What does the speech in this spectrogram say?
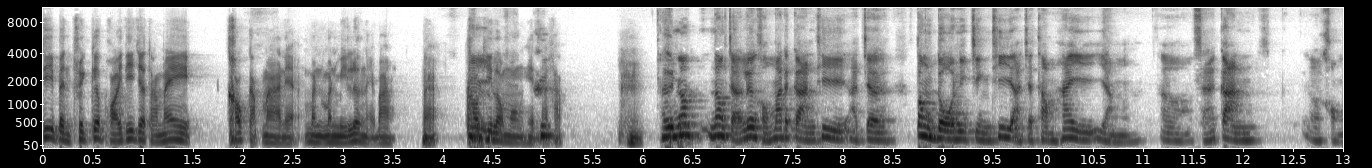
ที่เป็นทริกเกอร์พอยที่จะทำให้เขากลับมาเนี่ย มันมันมีเรื่องไหนบ้างนะเท่าที่เรามองเห็นนะครับคือนอกนอกจากเรื่องของมาตรการที่อาจจะต้องโดนจริง ๆ ที่อาจจะทำให้อย่างสถานการณ์ของ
